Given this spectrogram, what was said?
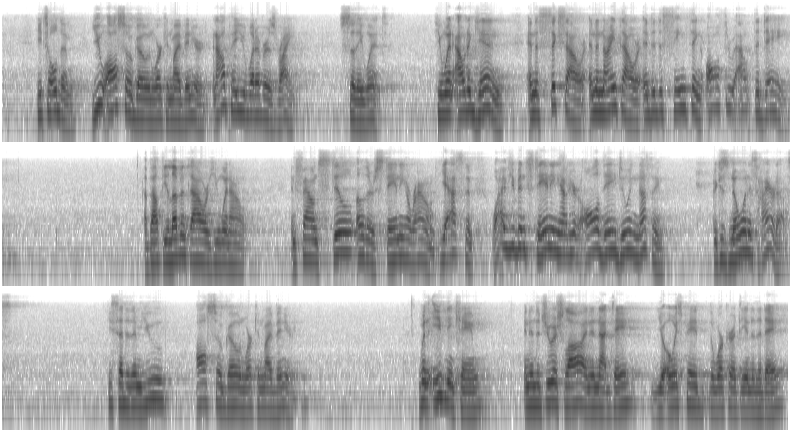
He told them, You also go and work in my vineyard, and I'll pay you whatever is right. So they went. He went out again in the sixth hour and the ninth hour and did the same thing all throughout the day. About the eleventh hour, he went out and found still others standing around. He asked them, Why have you been standing out here all day doing nothing? Because no one has hired us. He said to them, You also go and work in my vineyard. When evening came, and in the Jewish law and in that day, you always paid the worker at the end of the day.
